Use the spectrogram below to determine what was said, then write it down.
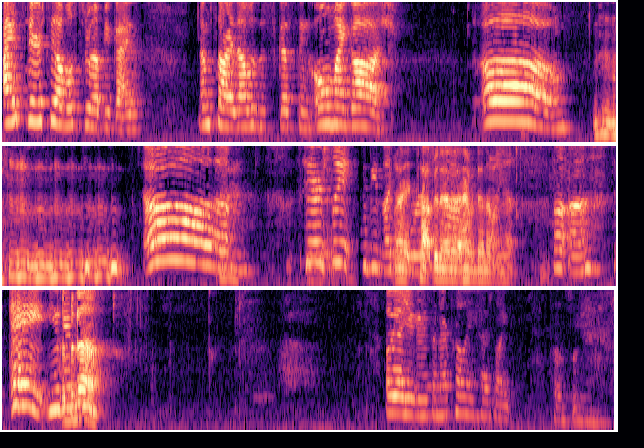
I seriously almost threw up, you guys. I'm sorry, that was disgusting. Oh my gosh. Oh. Oh. Seriously, to be like the Alright, worst top banana. I haven't done that one yet. Uh-uh. Hey, you The get to... banana. Oh yeah, you guys, and I probably had like... pencil shavings.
